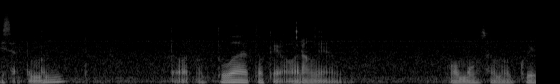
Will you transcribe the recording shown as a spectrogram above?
bisa temen atau orang tua atau kayak orang yang ngomong sama gue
